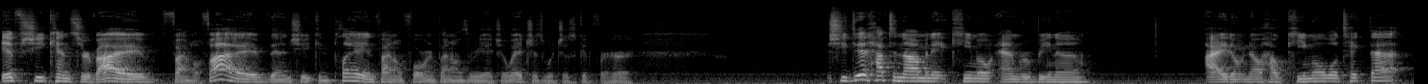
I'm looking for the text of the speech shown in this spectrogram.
If she can survive Final Five, then she can play in Final Four and Final Three HOHs, which is good for her. She did have to nominate Kimo and Rubina. I don't know how Kimo will take that.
